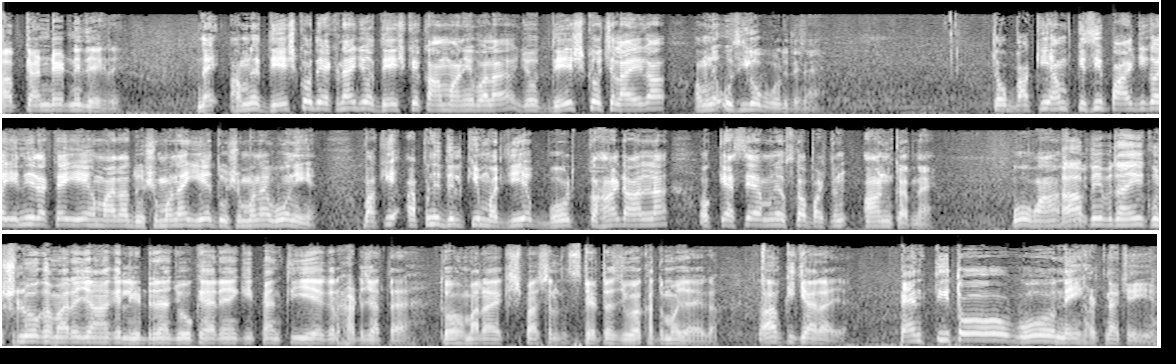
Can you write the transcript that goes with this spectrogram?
आप कैंडिडेट नहीं देख रहे? नहीं हमने देश को देखना है जो देश के काम आने वाला है जो देश को चलाएगा हमने उसी को वोट देना है। तो बाकी हम किसी पार्टी का ये नहीं रखते ये हमारा दुश्मन है ये दुश्मन है वो नहीं है। बाकी अपने दिल की मर्ज़ी है वोट कहाँ डालना और कैसे हमने उसका बटन ऑन करना है। वो वहाँ आप ये बताएँ कि कुछ लोग हमारे यहाँ के लीडर हैं जो कह रहे हैं कि पैंती ये अगर हट जाता है तो हमारा एक स्पेशल स्टेटस जो है ख़त्म हो जाएगा। तो आपकी क्या राय है? पैंती तो वो नहीं हटना चाहिए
